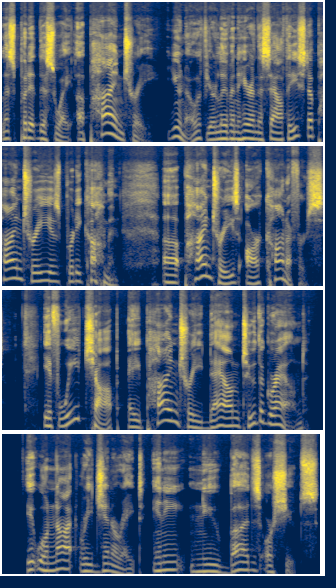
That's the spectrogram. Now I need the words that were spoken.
Let's put it this way a pine tree. You know, if you're living here in the southeast, a pine tree is pretty common. Uh, pine trees are conifers. If we chop a pine tree down to the ground, it will not regenerate any new buds or shoots.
